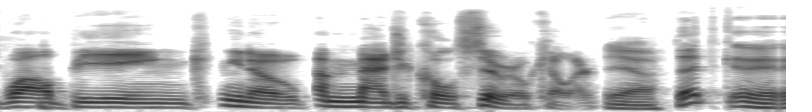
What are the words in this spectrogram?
while being, you know, a magical serial killer. Yeah. That. Uh,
